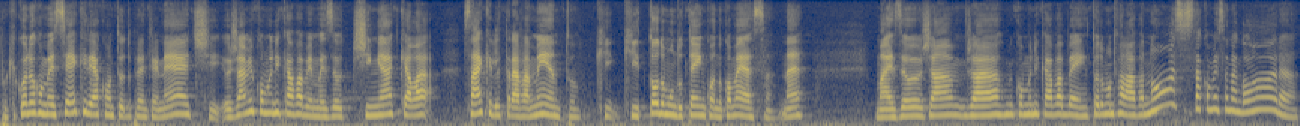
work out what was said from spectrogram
Porque quando eu comecei a criar conteúdo pra internet, eu já me comunicava bem, mas eu tinha aquela. Sabe aquele travamento que, que todo mundo tem quando começa, né? Mas eu já, já me comunicava bem. Todo mundo falava, nossa, você está começando agora.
